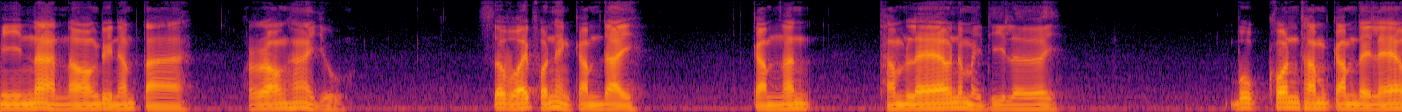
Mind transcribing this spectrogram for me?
มีหน้านองด้วยน้ำตา ร้องไห้อยู่สวยผลแห่งกรรมใด กรรมนั้นทำแล้วนั่นไม่ดีเลย บุคคลทำกรรมใดแล้ว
